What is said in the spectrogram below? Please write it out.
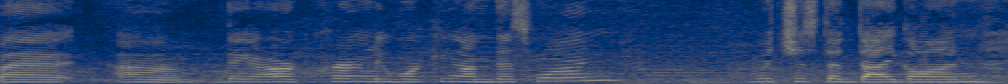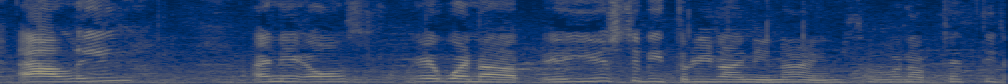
But um, they are currently working on this one, which is the Diagon Alley. And it also it went up. It used to be $3.99, so it went up $50.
